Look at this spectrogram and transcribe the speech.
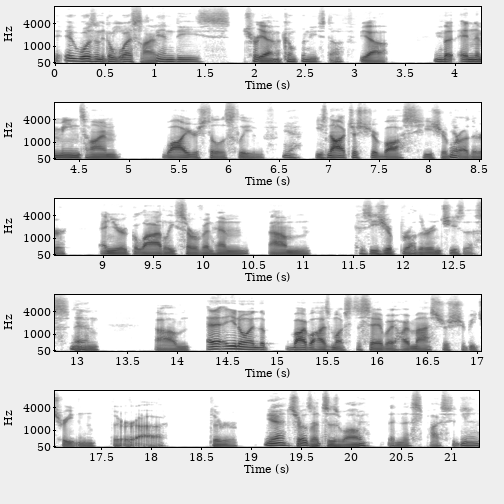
It- wasn't the the West Indies trading company stuff. yeah, but in the meantime, while you're still a slave, Yeah. he's not just your boss. He's your brother, and you're gladly serving him. Um, because he's your brother in Jesus. Yeah. And um, and you know, and the Bible has much to say about how masters should be treating their uh their Yeah, servants as well Yeah. in this passage. Yeah.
